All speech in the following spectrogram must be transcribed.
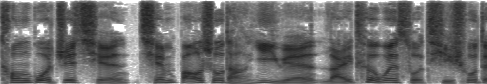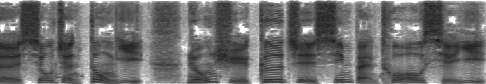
通过之前，前保守党议员莱特温所提出的修正动议，容许搁置新版脱欧协议，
